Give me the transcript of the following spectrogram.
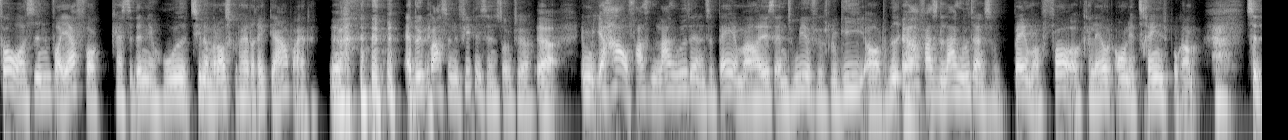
få år siden, hvor jeg får kastet den i hovedet, Tina, hvornår skal du have et rigtigt arbejde? Ja. er du ikke bare sådan en fitnessinstruktør? Ja. Jamen, jeg har jo faktisk en lang uddannelse bag mig, og har læst anatomi og fysiologi, og du ved, ja. jeg har faktisk en lang uddannelse bag mig for at kan lave et ordentligt træningsprogram. Ja. Så,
